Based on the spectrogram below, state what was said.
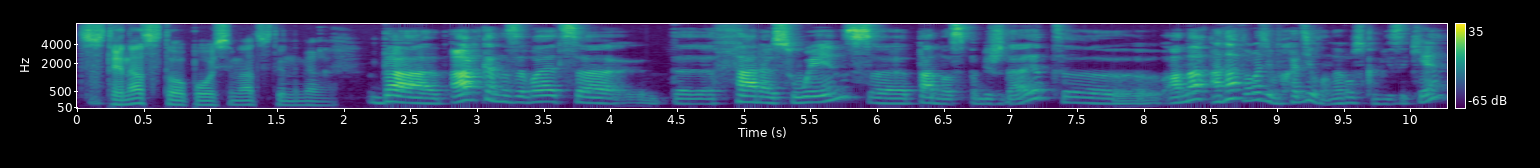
С 13 по 18 номера. Да, арка называется Thanos Wins, Танос побеждает. Она, она вроде выходила на русском языке,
